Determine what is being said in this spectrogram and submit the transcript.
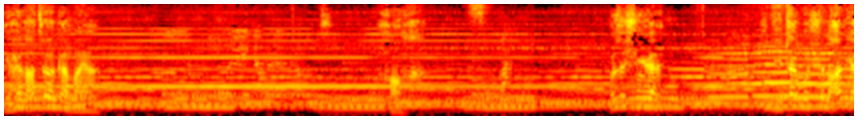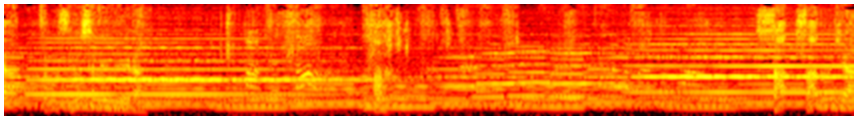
你还拿这个干嘛呀？因为待会儿要着急。好。走吧。不是心愿，你带我去哪里啊？怎么神神秘秘的？马上到了。好。啥啥东西啊？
